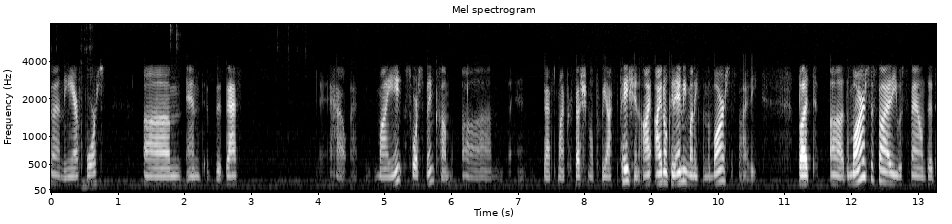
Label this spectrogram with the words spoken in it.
and the Air Force. Um, and that's how my source of income. Um, that's my professional preoccupation. I, I don't get any money from the Mars Society, but uh, the Mars Society was founded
